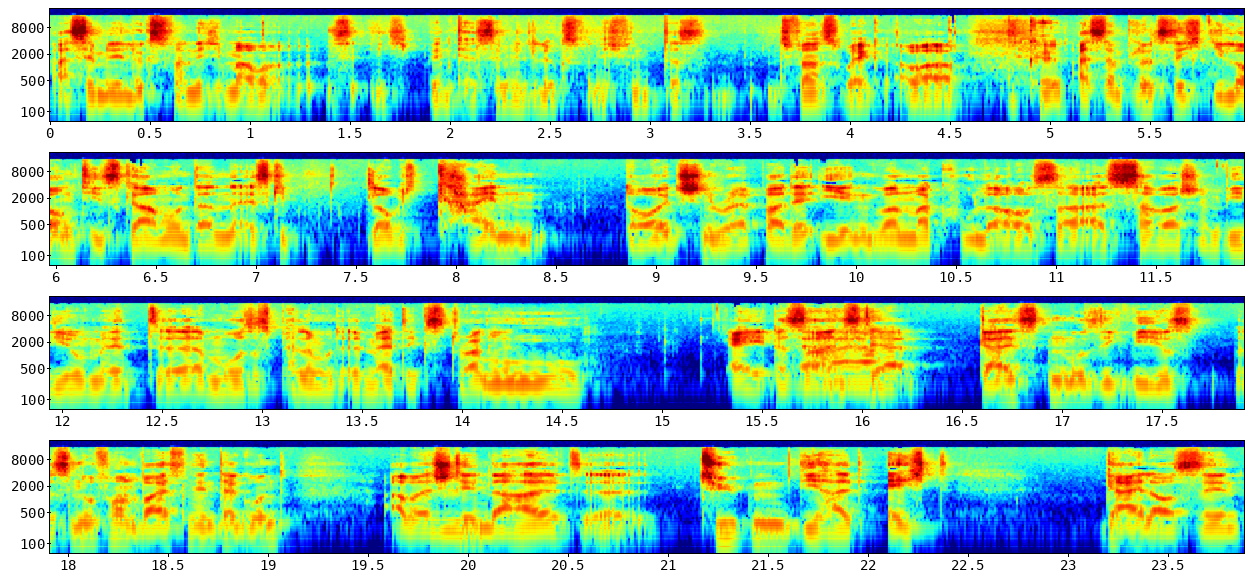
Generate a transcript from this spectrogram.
Aber Sammy Deluxe fand ich immer, ich bin kein Sammy Deluxe-Fan, ich finde das, ich fand das wack, aber Okay. als dann plötzlich die Long-Tees kamen und dann, es gibt, glaube ich, keinen deutschen Rapper, der irgendwann mal cooler aussah als Savage im Video mit äh, Moses Pelham und Ilmatic Struggle. Uh. Ey, das ist Ja, eins ja. der geilsten Musikvideos. Es ist nur von weißem Hintergrund, aber Mhm. es stehen da halt äh, Typen, die halt echt geil aussehen.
